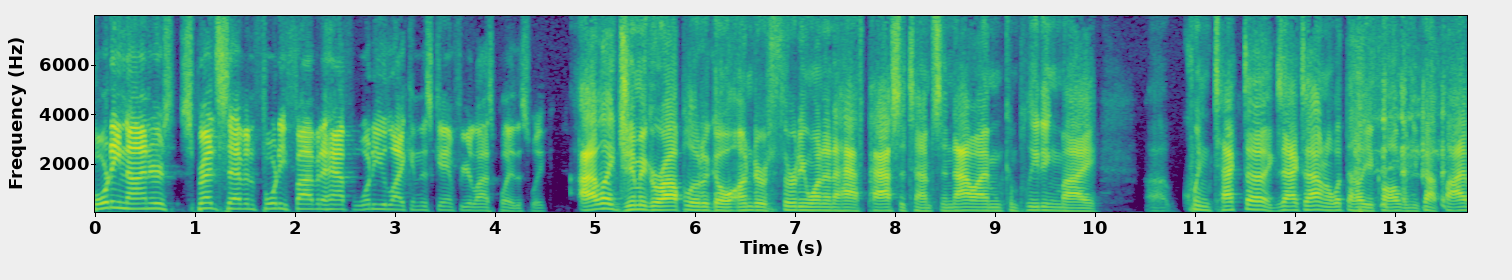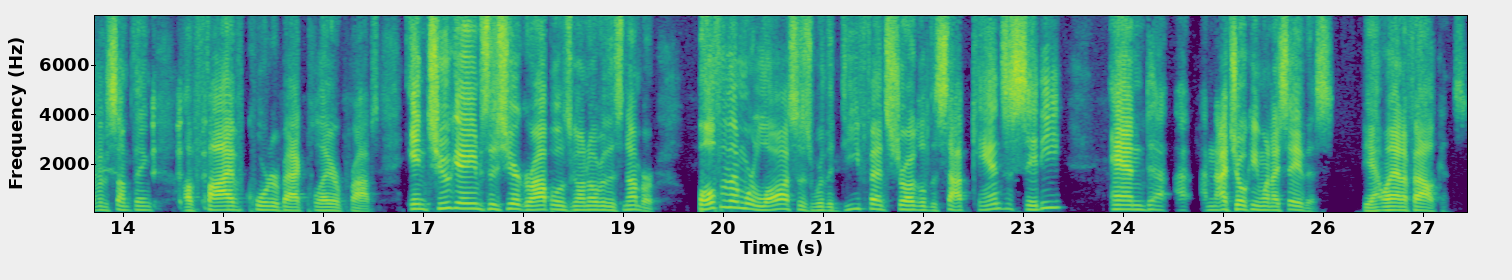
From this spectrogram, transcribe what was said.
49ers, spread seven, 45 and a half. What do you like in this game for your last play this week? I like Jimmy Garoppolo to go under 31 and a half pass attempts. And now I'm completing my – uh, quintecta exact. I don't know what the hell you call it when you've got five of something of five quarterback player props in two games this year. Garoppolo's gone over this number. Both of them were losses where the defense struggled to stop Kansas City, and uh, I, I'm not joking when I say this the Atlanta Falcons.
